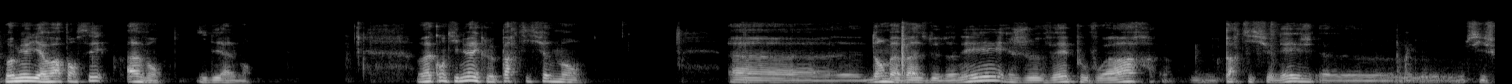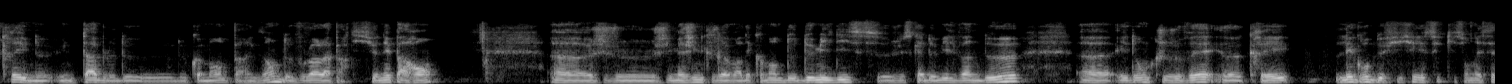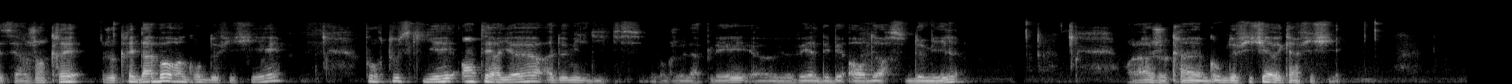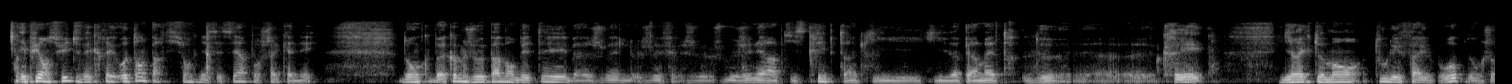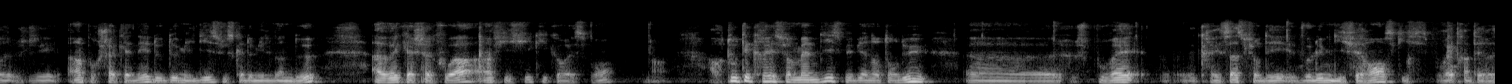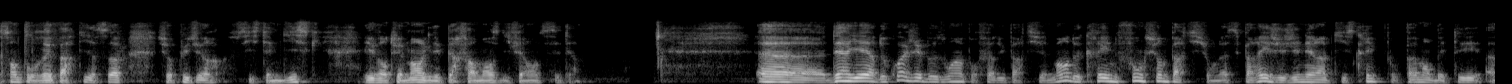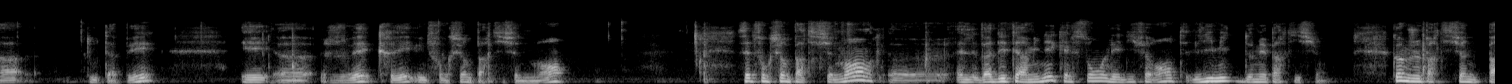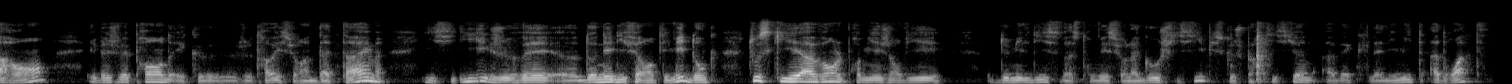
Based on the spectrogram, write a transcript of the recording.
vaut mieux y avoir pensé avant, idéalement. On va continuer avec le partitionnement. Euh, dans ma base de données, je vais pouvoir partitionner, euh, si je crée une, table de, commandes par exemple, de vouloir la partitionner par an. Euh, j'imagine que je vais avoir des commandes de 2010 jusqu'à 2022, euh, et donc je vais créer les groupes de fichiers qui sont nécessaires. Crée, je crée d'abord un groupe de fichiers pour tout ce qui est antérieur à 2010. Donc je vais l'appeler VLDB Orders 2000. Voilà, je crée un groupe de fichiers avec un fichier. Et puis ensuite, je vais créer autant de partitions que nécessaire pour chaque année. Donc, bah, comme je ne veux pas m'embêter, bah, je, vais, je, vais, je, me génère un petit script hein, qui, va permettre de euh, créer directement tous les file groups. Donc, j'ai un pour chaque année de 2010 jusqu'à 2022, avec à chaque fois un fichier qui correspond. Alors, tout est créé sur le même disque, mais bien entendu, euh, je pourrais créer ça sur des volumes différents, ce qui pourrait être intéressant pour répartir ça sur plusieurs systèmes disques, éventuellement avec des performances différentes, etc. Euh, derrière, de quoi j'ai besoin pour faire du partitionnement? De créer une fonction de partition. Là, c'est pareil, j'ai généré un petit script pour ne pas m'embêter à tout taper. Et euh, je vais créer une fonction de partitionnement cette fonction de partitionnement, euh, elle va déterminer quelles sont les différentes limites de mes partitions. Comme je partitionne par an, eh bien, je vais prendre et que je travaille sur un datetime, ici, je vais euh, donner différentes limites. Donc, tout ce qui est avant le 1er janvier 2010 va se trouver sur la gauche ici, puisque je partitionne avec la limite à droite.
